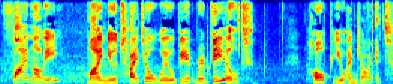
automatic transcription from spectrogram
Finally, my new title will be revealed. Hope you enjoy it.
